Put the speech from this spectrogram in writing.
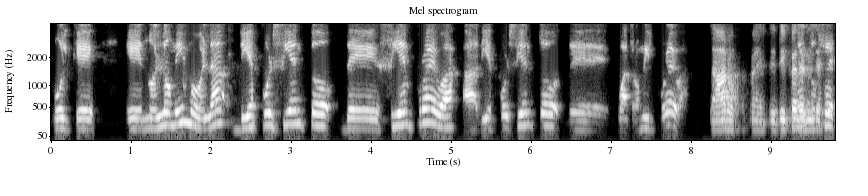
Porque eh, no es lo mismo, ¿verdad? 10% de 100 pruebas a 10% de 4.000 pruebas. Claro, es diferente. Entonces,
